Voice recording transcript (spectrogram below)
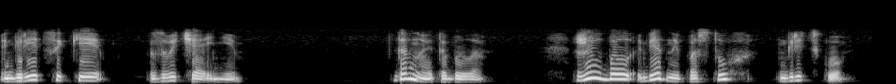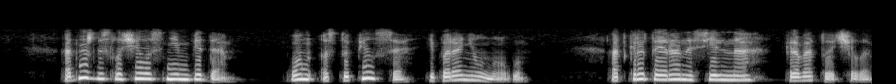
грицики звычайни. Давно это было. Жил-был бедный пастух Грицко. Однажды случилась с ним беда. Он оступился и поранил ногу. Открытая рана сильно кровоточила.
